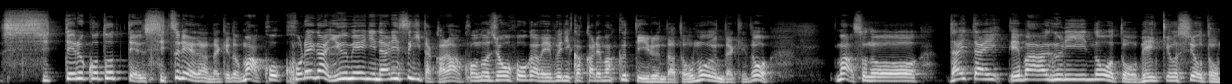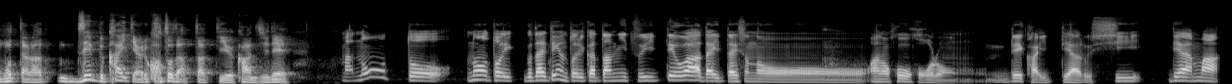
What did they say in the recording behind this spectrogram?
知ってることって失礼なんだけど、まあ、こ、これが有名になりすぎたから、この情報がウェブに書かれまくっているんだと思うんだけど、まあ、その、大体エバーグリーノートを勉強しようと思ったら、全部書いてあることだったっていう感じで、まあ、ノートの取り、具体的な取り方については、だいたいその、あの方法論で書いてあるし、ではまあ、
